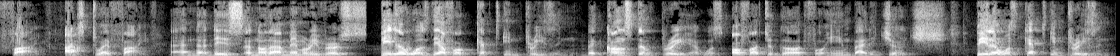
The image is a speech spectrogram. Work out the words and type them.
5. Acts 12 5. And uh, this another memory verse. Peter was therefore kept in prison, but constant prayer was offered to God for him by the church. Peter was kept in prison,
